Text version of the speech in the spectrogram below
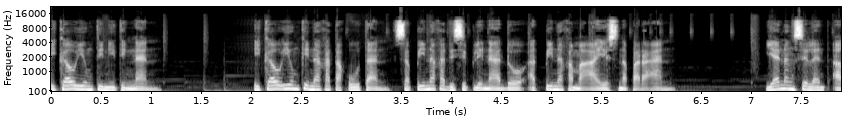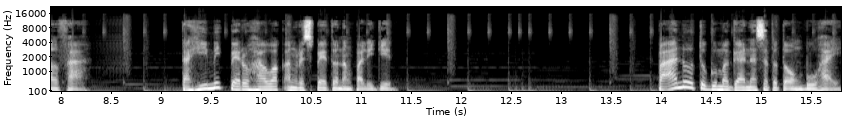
Ikaw yung tinitingnan. Ikaw yung kinakatakutan sa pinakadisiplinado at pinakamaayos na paraan. Yan ang silent alpha. Tahimik pero hawak ang respeto ng paligid. Paano ito gumagana sa totoong buhay?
